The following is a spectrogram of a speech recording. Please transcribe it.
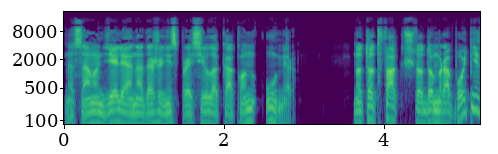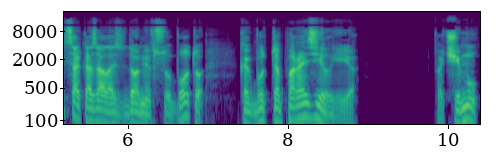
На самом деле она даже не спросила, как он умер. Но тот факт, что домработница оказалась в доме в субботу – как будто поразил ее. Почему?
